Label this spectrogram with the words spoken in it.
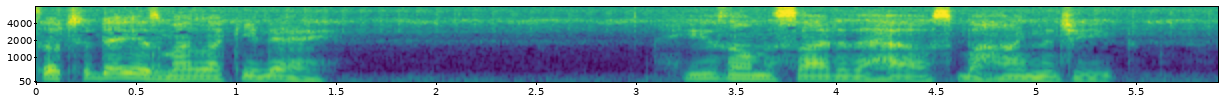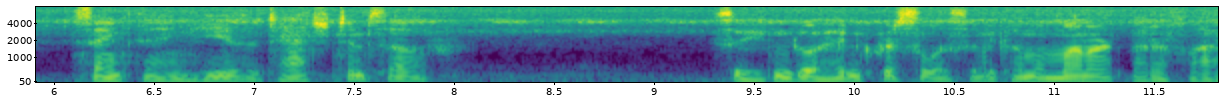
So today is my lucky day. He is on the side of the house behind the Jeep. Same thing, he has attached himself so he can go ahead and chrysalis and become a monarch butterfly.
